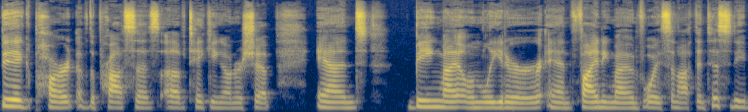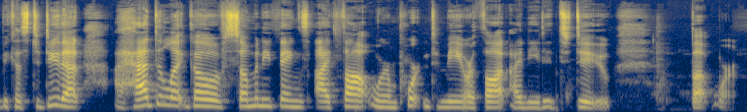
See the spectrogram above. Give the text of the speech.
big part of the process of taking ownership and being my own leader and finding my own voice and authenticity because to do that I had to let go of so many things I thought were important to me or thought I needed to do but weren't.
